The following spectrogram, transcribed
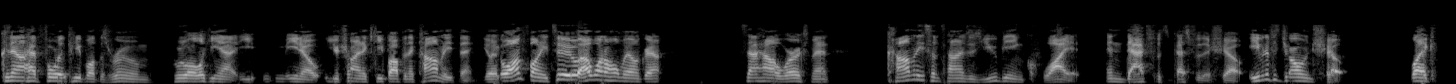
Cause now I have 40 people at this room who are looking at you, you know, you're trying to keep up in the comedy thing. You're like, oh, I'm funny too. I want to hold my own ground. It's not how it works, man. Comedy sometimes is you being quiet and that's what's best for the show. Even if it's your own show. Like,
